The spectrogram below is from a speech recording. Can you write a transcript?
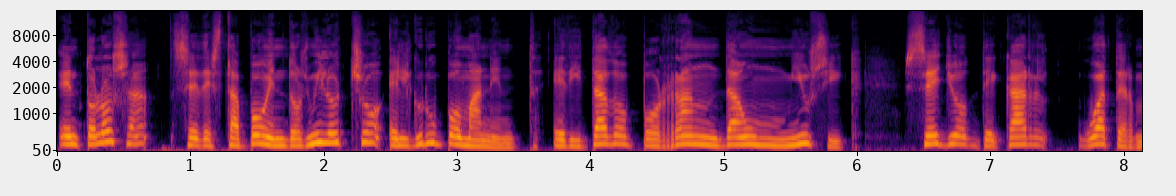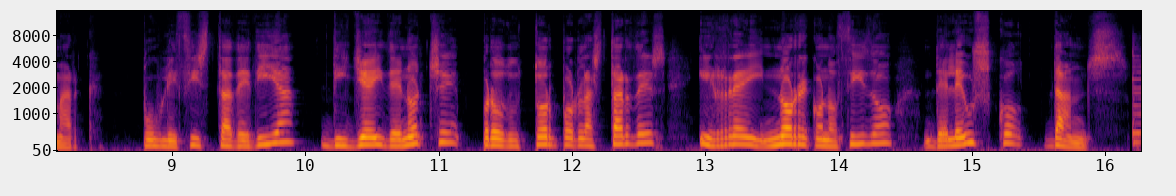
En Tolosa se destapó en 2008 el grupo Manent, editado por Rundown Music, sello de Carl Watermark, publicista de día, DJ de noche, productor por las tardes y rey no reconocido del Eusko Dance.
